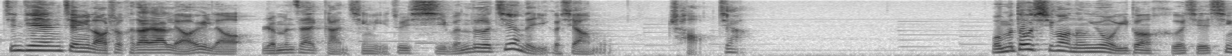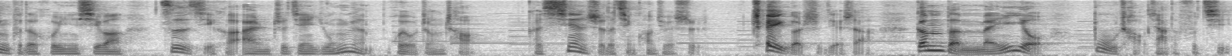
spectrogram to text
今天建宇老师和大家聊一聊人们在感情里最喜闻乐见的一个项目——吵架。我们都希望能拥有一段和谐幸福的婚姻，希望自己和爱人之间永远不会有争吵。可现实的情况却是，这个世界上根本没有不吵架的夫妻。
